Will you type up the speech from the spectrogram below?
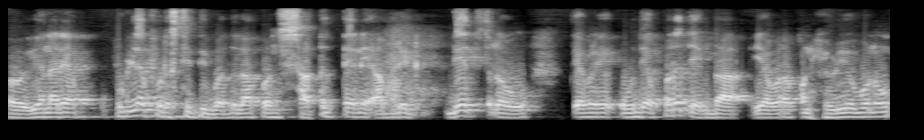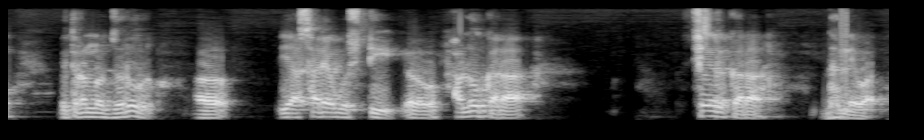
येणाऱ्या पुढल्या परिस्थितीबद्दल आपण सातत्याने अपडेट देत राहू. त्यामुळे उद्या परत एकदा यावर आपण व्हिडिओ बनवू. मित्रांनो जरूर या साऱ्या गोष्टी फॉलो करा शेअर करा. धन्यवाद.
